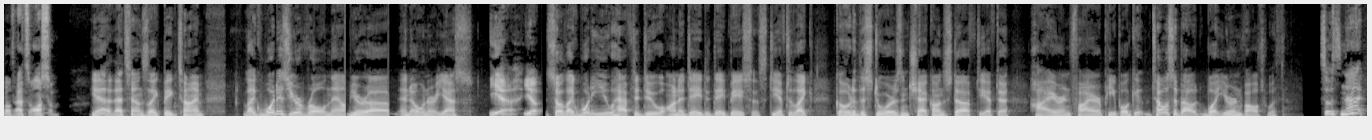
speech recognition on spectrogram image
Oh, that's awesome. Yeah, that sounds like big time. Like, what is your role now? You're uh, an owner, yes? Yeah. Yep. So, like, what do you have to do on a day to day basis? Do you have to, like, go to the stores and check on stuff? Do you have to hire and fire people? Tell us about what you're involved with. So it's not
